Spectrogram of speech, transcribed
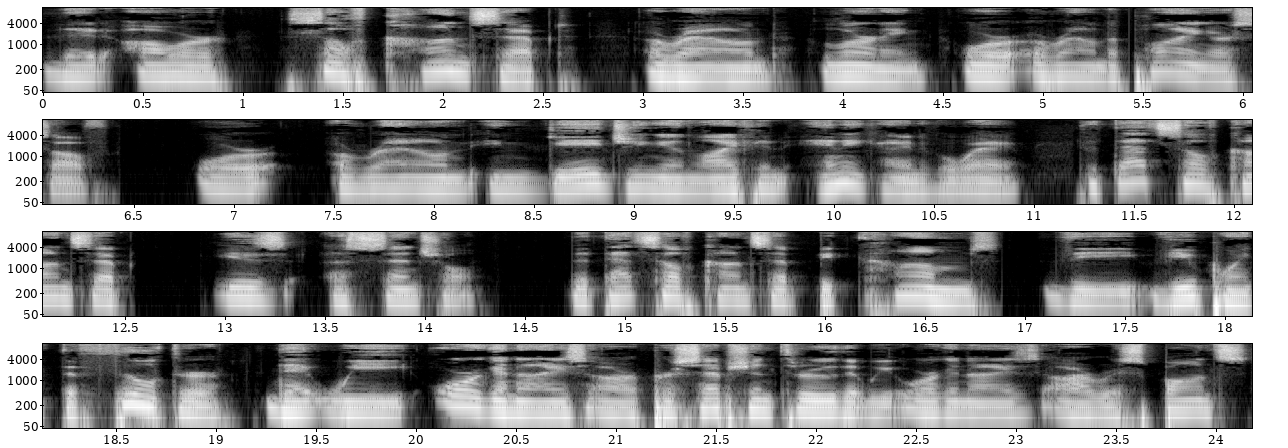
that our self concept around learning or around applying ourselves or around engaging in life in any kind of a way, that that self concept is essential, that that self concept becomes the viewpoint, the filter that we organize our perception through, that we organize our response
